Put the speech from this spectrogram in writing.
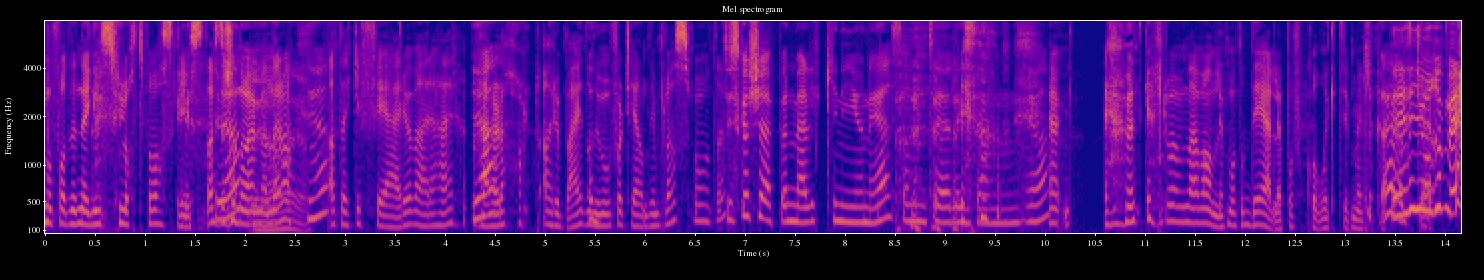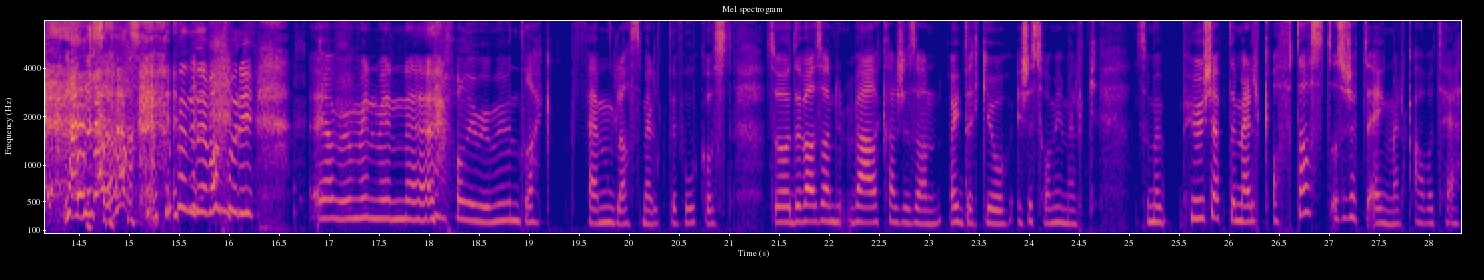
må få din egen slott på vaskelista, hvis du skjønner hva jeg mener. da. At det er ikke fair å være her. Her er det hardt arbeid, og du må fortjene din plass. på en måte Du skal kjøpe en melk i ny og ne, sånn til liksom Ja. Ja, Jeg vet ikke helt om det er vanlig på en måte å dele på kollektivmelka. Det gjorde vi. Nei, det. Men det var fordi ja, roomien min, eh, forrige roomie min drakk fem glass melk til frokost. Så det var sånn hver kanskje sånn Og jeg drikker jo ikke så mye melk. Så vi, hun kjøpte melk oftest, og så kjøpte jeg melk av og til.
